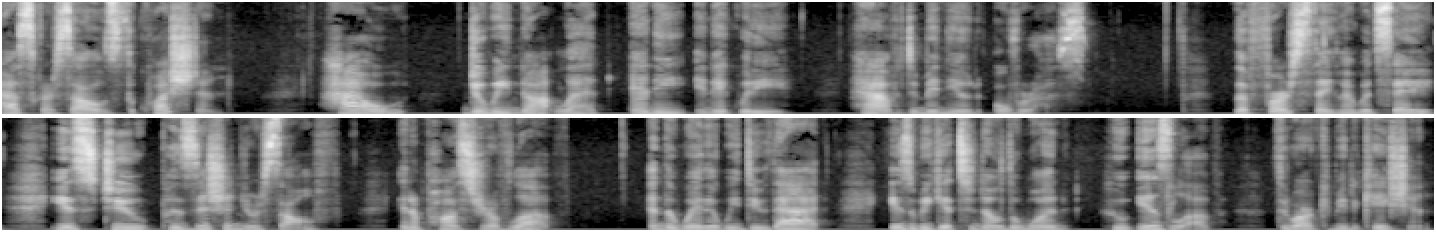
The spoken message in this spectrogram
ask ourselves the question how do we not let any iniquity have dominion over us? The first thing I would say is to position yourself in a posture of love. And the way that we do that is we get to know the one who is love through our communication.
